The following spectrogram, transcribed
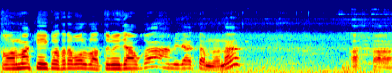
তোমার মাকে এই কথাটা বলবা তুমি যাও গা আমি যাইতাম না না? আহা।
